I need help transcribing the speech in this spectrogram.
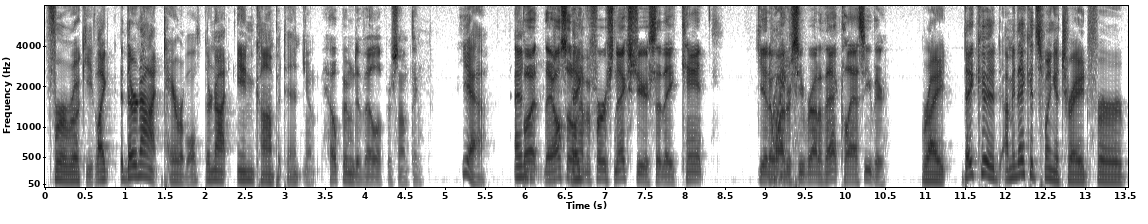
for a rookie. Like they're not terrible. They're not incompetent. you know, help him develop or something. Yeah. And But they also don't They- have a first next year, so they can't get a wide receiver out of that class either. right, they could. I mean, they could swing a trade for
